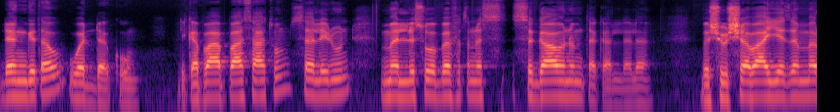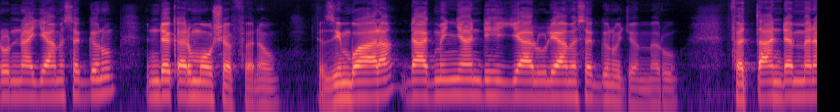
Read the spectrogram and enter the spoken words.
ደንግጠው ወደቁ። ሊቀ ጳጳሳቱም ሰሌኑን መልሶ በፍጥነት ሥጋውንም ጠቀለለ። በሽብሸባ እየዘመሩና እያመሰገኑም እንደ ቀድሞው ሸፈነው። ከዚህም በኋላ ዳግመኛ እንዲህ እያሉ ሊያመሰግኑ ጀመሩ። ፈጣን ደመና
